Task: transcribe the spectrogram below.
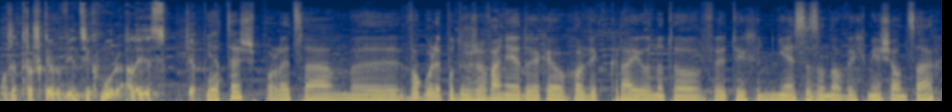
Może troszkę więcej chmur, ale jest ciepło. Ja też polecam y, w ogóle podróżowanie do jakiegokolwiek kraju, no to w tych niesezonowych miesiącach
